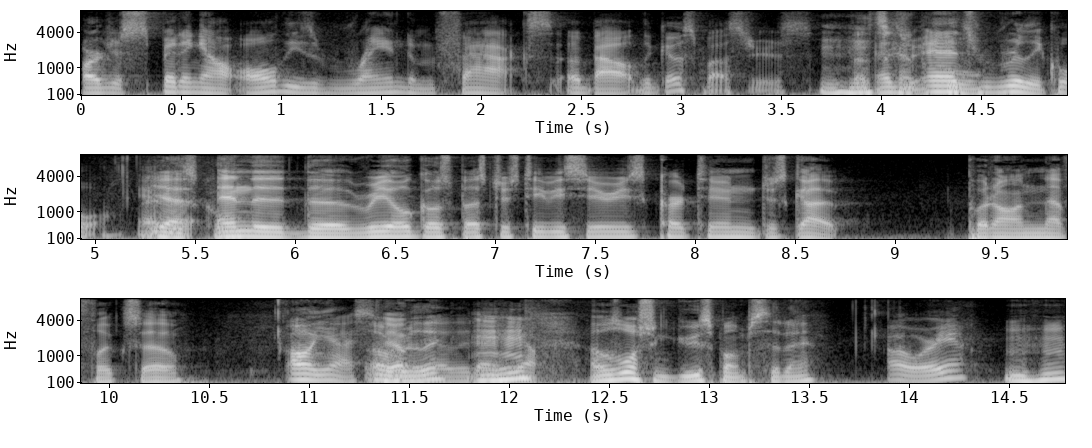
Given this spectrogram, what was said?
are just spitting out all these random facts about the Ghostbusters. Mhm. That's and, kinda and it's really cool. That yeah, cool. and the the real Ghostbusters TV series cartoon just got put on Netflix. So Oh yeah. I Oh, that really? the other day, Mhm. yeah. I was watching Goosebumps today. Oh, were you? Mm-hmm.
